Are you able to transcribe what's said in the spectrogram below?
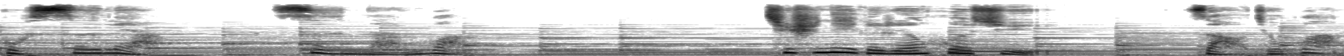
不思量，自难忘。其实那个人或许早就忘了。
